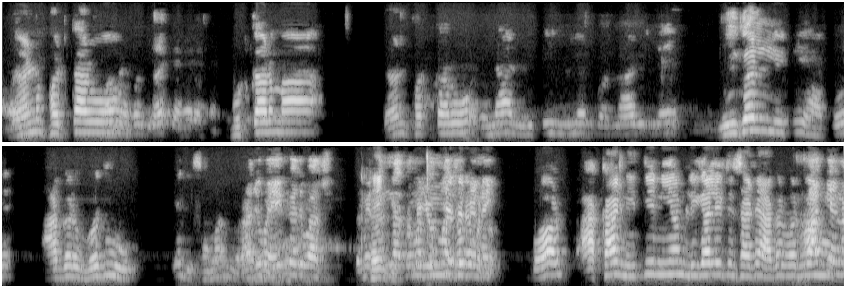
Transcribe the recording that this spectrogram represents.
દંડ ફટકારવો ભૂતકાળમાં દંડ ફટકારવો એના નીતિ નિયમ બનાવીને લીગલ લીટી સાથે આગળ વધવું એ દિશામાં રાજુભાઈ એક જ વાત તમે બોર્ડ આખા નીતિ નિયમ લીગાલિટી સાથે આગળ વધવાનું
